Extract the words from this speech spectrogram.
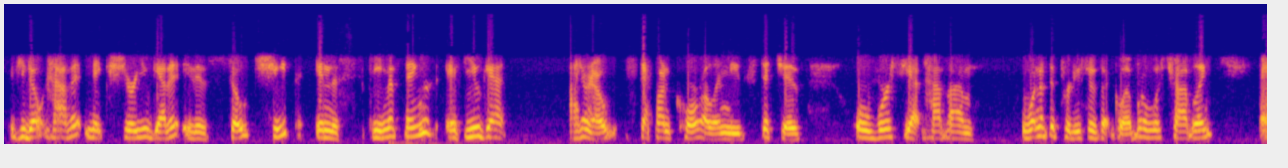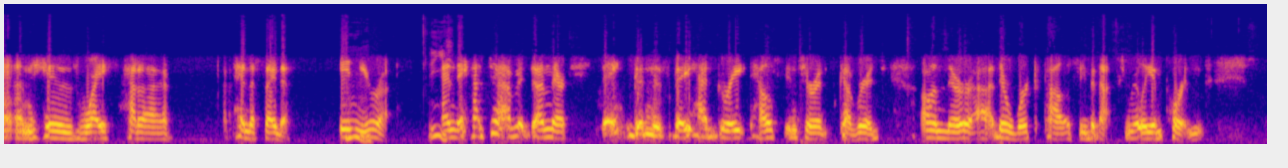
If you don't have it, make sure you get it. It is so cheap in the scheme of things. If you get, I don't know, step on coral and need stitches, or worse yet, have um, one of the producers at Global was traveling, and his wife had a appendicitis in Mm. Europe, and they had to have it done there. Thank goodness they had great health insurance coverage on their uh, their work policy, but that's really important.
